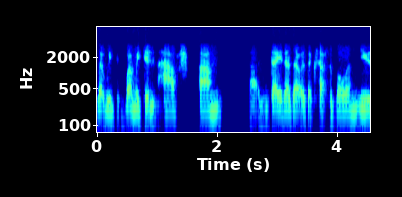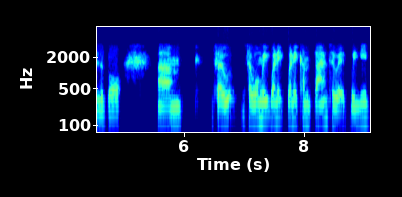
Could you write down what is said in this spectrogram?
that we when we didn't have um, uh, data that was accessible and usable. Um, so, so when we when it when it comes down to it, we need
